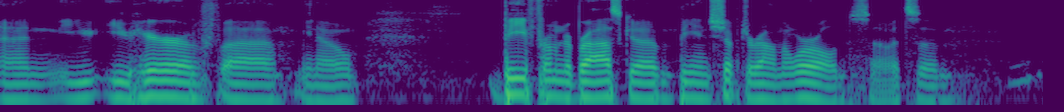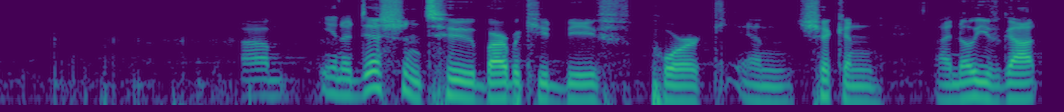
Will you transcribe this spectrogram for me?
and you you hear of uh, you know beef from Nebraska being shipped around the world, so it's a um, in addition to barbecued beef, pork, and chicken, I know you've got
